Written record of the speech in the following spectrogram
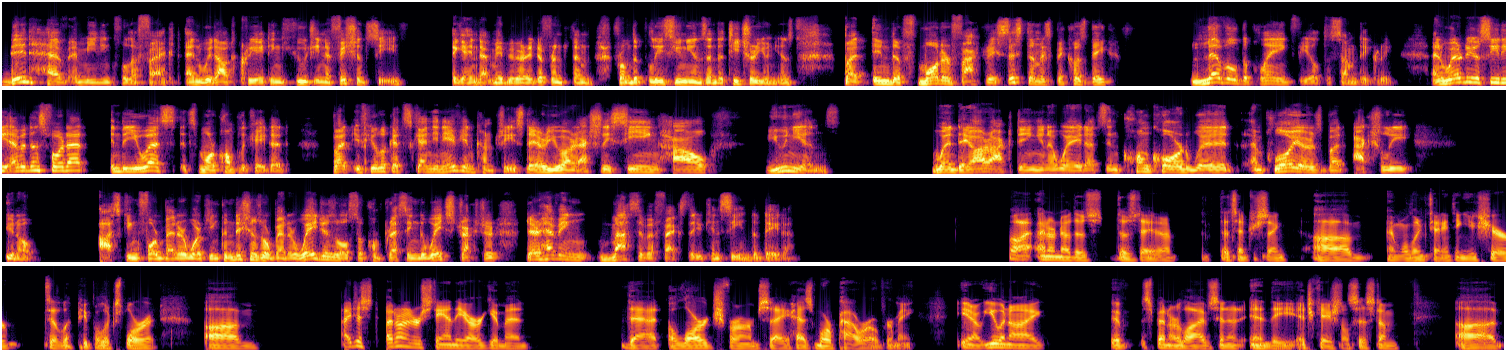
did have a meaningful effect and without creating huge inefficiencies. Again, that may be very different than from the police unions and the teacher unions. But in the modern factory system is because they level the playing field to some degree. And where do you see the evidence for that? In the US, it's more complicated. But if you look at Scandinavian countries, there you are actually seeing how unions, when they are acting in a way that's in concord with employers, but actually, you know, asking for better working conditions or better wages, also compressing the wage structure, they're having massive effects that you can see in the data. Well, I, I don't know those those data. That's interesting, um, and we'll link to anything you share to let people explore it. Um, I just I don't understand the argument that a large firm say has more power over me. You know, you and I have spent our lives in a, in the educational system. Uh,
